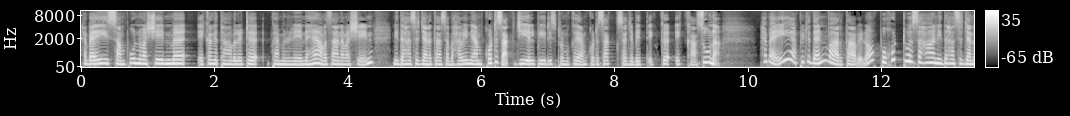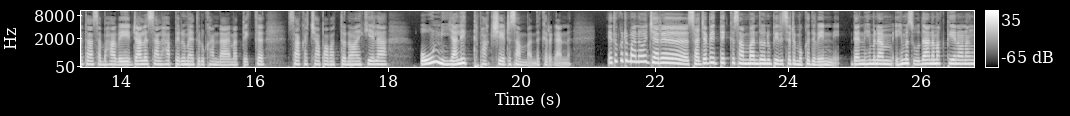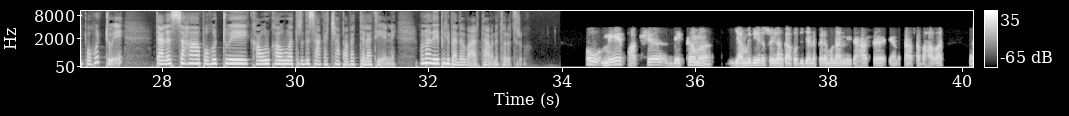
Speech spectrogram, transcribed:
හැබැයි සම්පූර්ණ වශයෙන්ම එකඟතාවලට පැමිණුණේ නැහැ. අවසාන වශයෙන් නිදහස ජනතා සභාවෙන් යම් කොටසක් GLP රිස් ප්‍රමුඛ යම් කොටසක් සජබෙත් එක්ක එක්කාසු වුණා. හැබැයි අපිට දැන් වාර්තා වෙනවා පොහොට්ටුව සහ නිදහස ජනතා සභාවේ ඩල සලහ පෙරුම ඇතුළු කණ්ඩායමත් එක්ක සාකච්ඡා පවත්වනවා කියලා ඔවුන් යළිත් පක්ෂයට සම්බන්ධ කරගන්න. එතකොට මනෝජ් අර සජබෙත් එක්ක සම්බන්ධ වුණු පිරිසට මොකද වෙන්නේ? දැන් එහෙමනම් එහෙම සූදානමක් තියෙනවා නම් පොහොට්ටුවේ ඩලස් සහ පොහොට්ටුවේ කවුරු කවුරු අතරද සාකච්ඡා පවත්වලා තියෙන්නේ? මොනවද ඒ පිළිබඳව වාර්තා වන තොරතුරු? ඔව් මේ පක්ෂ දෙකම යම් විදියට ශ්‍රී ලංකා පොදු ජන පෙරමුණන් නිදහස ජනතා සභාවත්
